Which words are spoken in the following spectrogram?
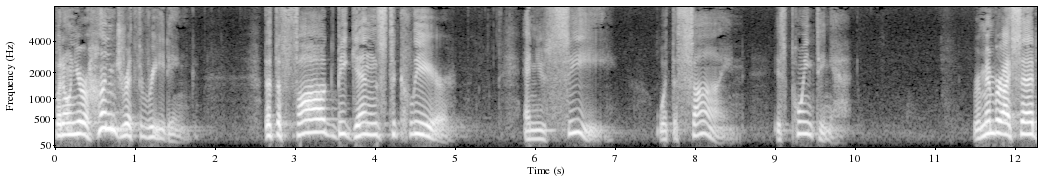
but on your hundredth reading, that the fog begins to clear and you see what the sign is pointing at. Remember, I said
